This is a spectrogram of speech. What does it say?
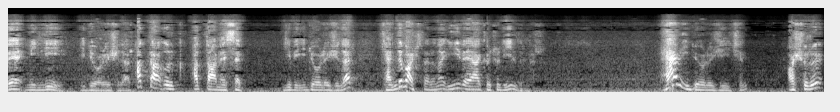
ve milli ideolojiler hatta ırk hatta mezhep gibi ideolojiler kendi başlarına iyi veya kötü değildirler. Her ideoloji için aşırı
